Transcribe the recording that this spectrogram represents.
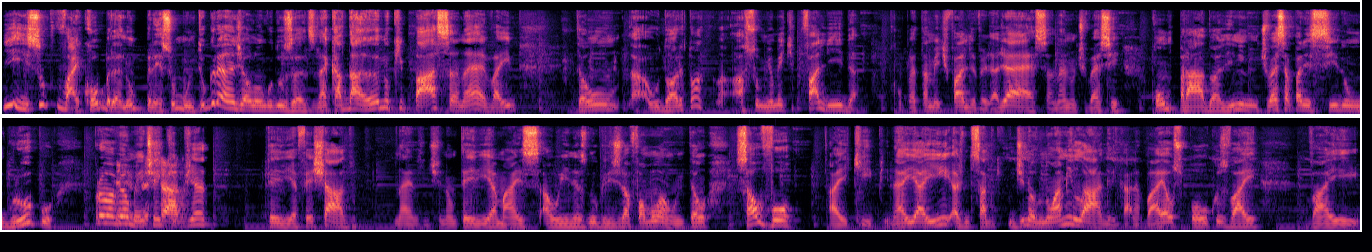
E isso vai cobrando um preço muito grande ao longo dos anos, né? Cada ano que passa, né, vai então, o Doriton assumiu uma equipe falida, completamente falida. A verdade é essa, né? Não tivesse comprado ali, não tivesse aparecido um grupo, provavelmente a equipe já teria fechado, né? A gente não teria mais a Williams no grid da Fórmula 1. Então, salvou a equipe, né? E aí a gente sabe que, de novo, não há milagre, cara. Vai aos poucos, vai vai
